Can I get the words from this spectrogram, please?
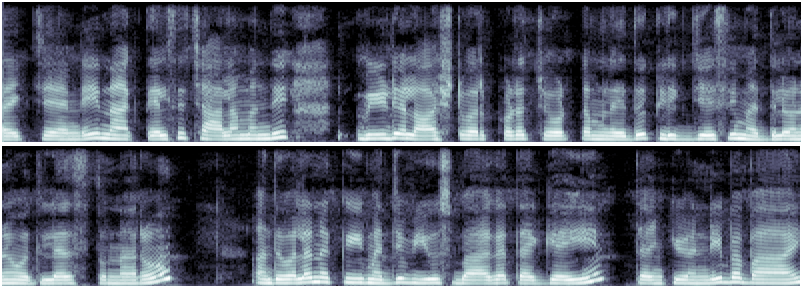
లైక్ చేయండి. నాకు తెలిసి చాలామంది వీడియో లాస్ట్ వరకు కూడా చూడటం లేదు. క్లిక్ చేసి మధ్యలోనే వదిలేస్తున్నారు. అందువల్ల నాకు ఈ మధ్య వ్యూస్ బాగా తగ్గాయి. థ్యాంక్ యూ అండి. బాయ్.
